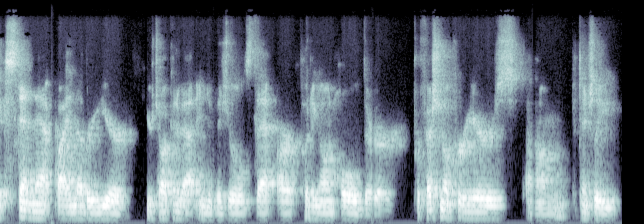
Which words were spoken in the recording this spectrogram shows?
extend that by another year. You're talking about individuals that are putting on hold their professional careers, um, potentially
